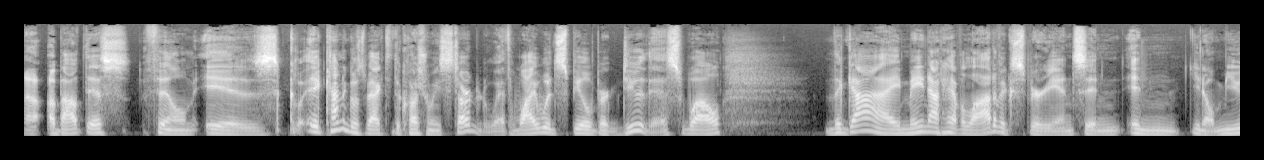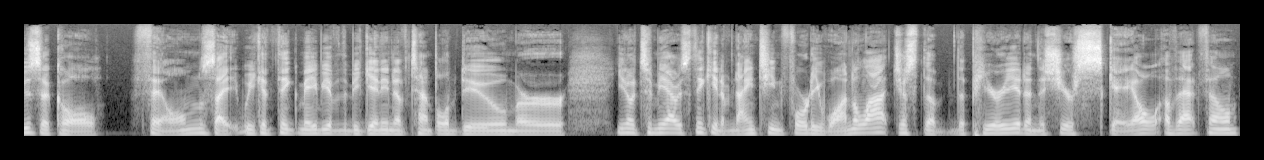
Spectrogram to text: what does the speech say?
uh, about this film is it kind of goes back to the question we started with. Why would Spielberg do this? Well, the guy may not have a lot of experience in in you know musical films. I, we could think maybe of the beginning of Temple of Doom, or you know, to me, I was thinking of 1941 a lot, just the the period and the sheer scale of that film.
